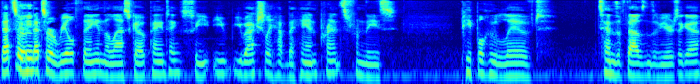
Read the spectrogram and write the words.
that's a Mhm. that's a real thing in the Lascaux paintings. So you, you you actually have the handprints from these people who lived tens of thousands of years ago.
